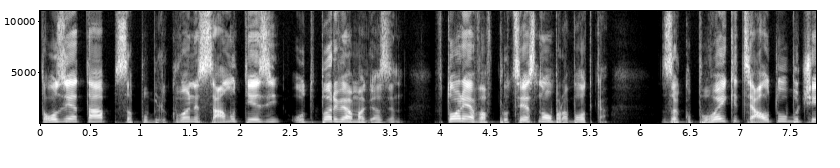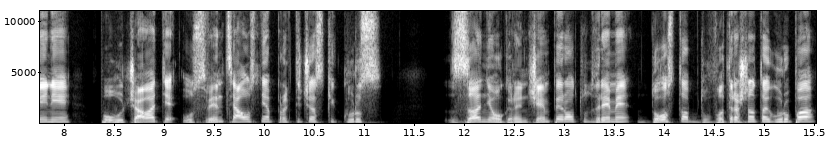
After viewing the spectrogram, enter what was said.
този етап са публикувани само тези от първия магазин. Втория е в процес на обработка. Закупувайки цялото обучение, получавате освен цялостния практически курс за неограничен период от време достъп до вътрешната група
